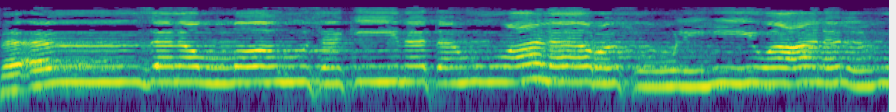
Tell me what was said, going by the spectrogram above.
فأنزل الله سكينته على رسوله وعلى المؤمنين.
